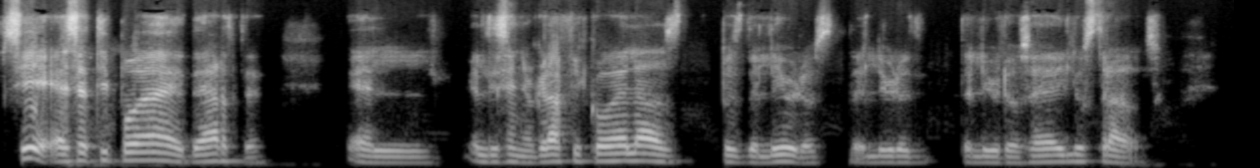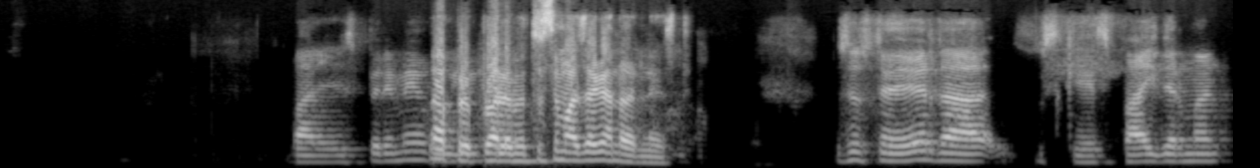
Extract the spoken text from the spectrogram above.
sí, ese tipo de, de arte, el, el diseño gráfico de las, pues de libros, de libros, de libros eh, ilustrados. Vale, espéreme. No, pero probablemente usted me vaya a ganar en este. O sea, usted de verdad, es que Spider-Man.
